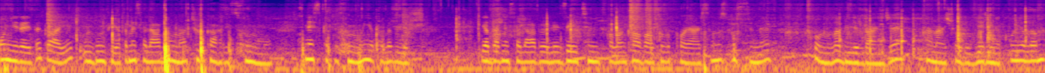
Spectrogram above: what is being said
10 liraya da gayet uygun fiyata. Mesela bunlar Türk kahvesi sunumu, Nescafe sunumu yapılabilir. Ya da mesela böyle zeytin falan kahvaltılık koyarsınız üstüne konulabilir bence. Hemen şöyle yerine koyalım.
